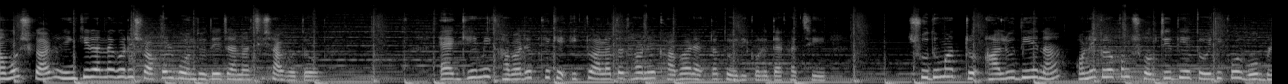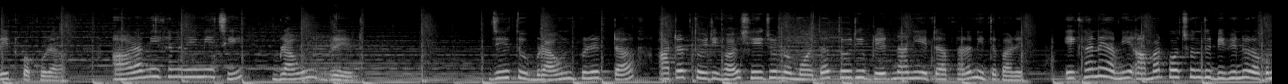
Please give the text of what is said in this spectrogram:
নমস্কার, রিঙ্কি রান্নাঘরে সকল বন্ধুদের জানাচ্ছি স্বাগত। একঘেয়েমি খাবারের থেকে একটু আলাদা ধরনের খাবার একটা তৈরি করে দেখাচ্ছি। শুধুমাত্র আলু দিয়ে না, অনেক রকম সবজি দিয়ে তৈরি করব ব্রেড পকোড়া। আর আমি এখানে নিয়ে নিয়েছি ব্রাউন ব্রেড। যেহেতু ব্রাউন ব্রেডটা আটার তৈরি হয়, সেই জন্য ময়দার তৈরি ব্রেড না নিয়ে এটা আপনারা নিতে পারেন। এখানে আমি আমার পছন্দের বিভিন্ন রকম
